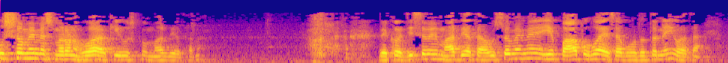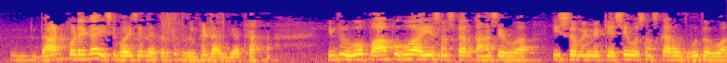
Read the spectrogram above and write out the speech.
उस समय में स्मरण हुआ कि उसको मार दिया था ना। देखो, जिस समय मार दिया था, उस समय में ये पाप हुआ, ऐसा बोध तो नहीं हुआ था। डांट पड़ेगा, इसी भय से लेकर के धूल में डाल दिया था। किंतु वो पाप हुआ ये संस्कार कहाँ से हुआ? इस समय में कैसे वो संस्कार उद्भूत हुआ?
